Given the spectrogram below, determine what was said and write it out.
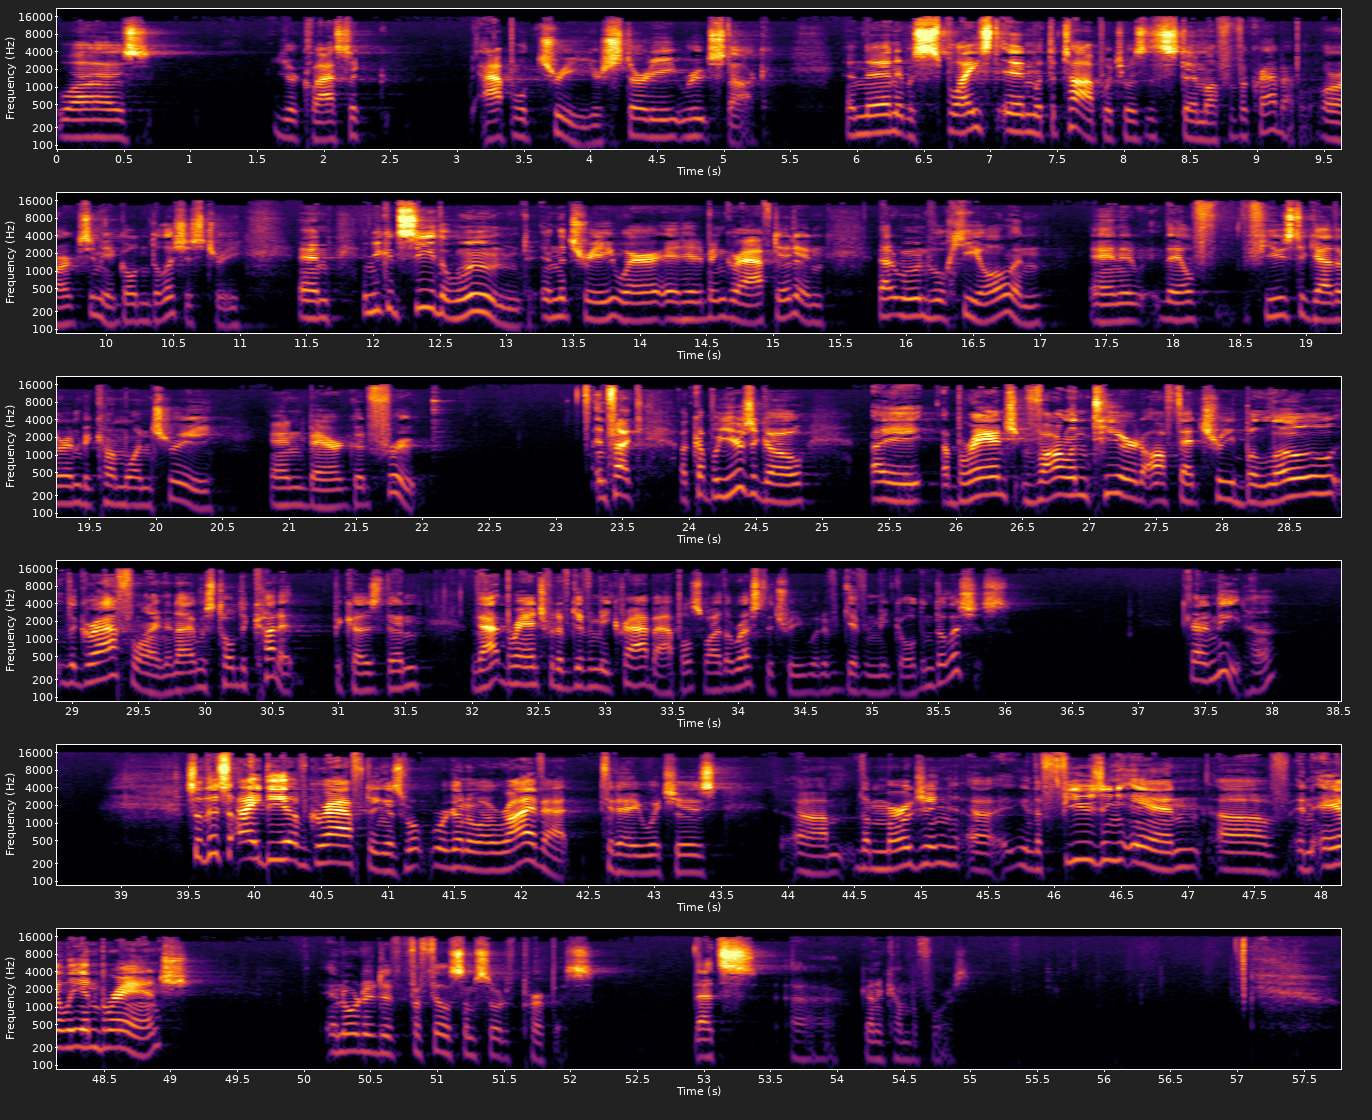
was your classic apple tree, your sturdy rootstock and then it was spliced in with the top, which was the stem off of a crabapple, or excuse me, a golden delicious tree. And, and you could see the wound in the tree where it had been grafted, and that wound will heal, and, and it, they'll f- fuse together and become one tree and bear good fruit. In fact, a couple years ago, a, a branch volunteered off that tree below the graft line, and I was told to cut it because then that branch would have given me crab apples, while the rest of the tree would have given me golden delicious. Kind of neat, huh? So, this idea of grafting is what we're going to arrive at today, which is um, the merging, uh, the fusing in of an alien branch in order to fulfill some sort of purpose. That's uh, going to come before us.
